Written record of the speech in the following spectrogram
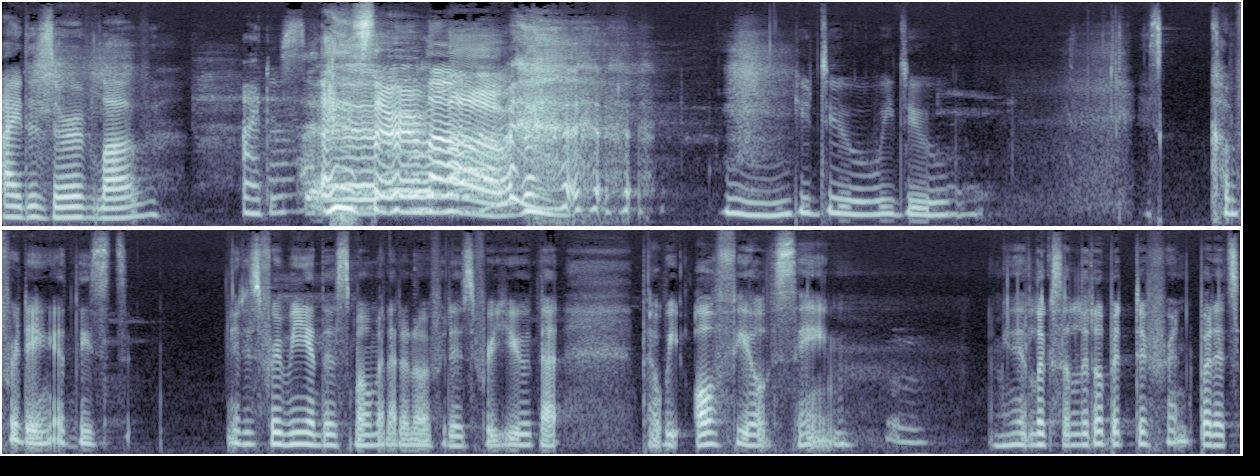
I deserve love. I deserve, I deserve love. Hmm, you do. We do. It's comforting, at least it is for me in this moment. I don't know if it is for you that that we all feel the same. I mean, it looks a little bit different, but it's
